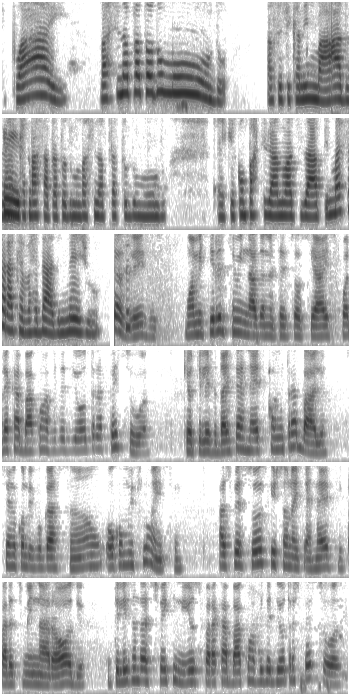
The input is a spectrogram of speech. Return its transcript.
tipo, ai, vacina para todo mundo. Aí você fica animado, né? Quer passar para todo mundo, vacina para todo mundo é, quer compartilhar no WhatsApp, mas será que é verdade mesmo? Às vezes, uma mentira disseminada nas redes sociais pode acabar com a vida de outra pessoa que utiliza da internet como trabalho, sendo com divulgação ou como influência. As pessoas que estão na internet para disseminar ódio utilizam das fake news para acabar com a vida de outras pessoas,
